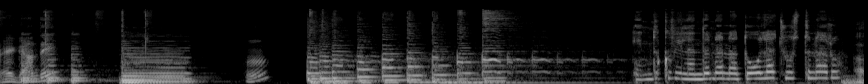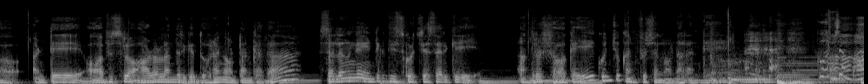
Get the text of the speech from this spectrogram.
రే గాంధీ. వీళ్ళందరూ నన్ను తోలా చూస్తున్నారు ఆ, అంటే ఆఫీస్లో ఆడవాళ్ళందరికీ దూరంగా ఉంటాను కదా సడన్గా ఇంటికి తీసుకొచ్చేసరికి అందరూ షాక్ అయ్యి కొంచెం కన్ఫ్యూజన్లో ఉన్నారంతే కూర్చో ఆ,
